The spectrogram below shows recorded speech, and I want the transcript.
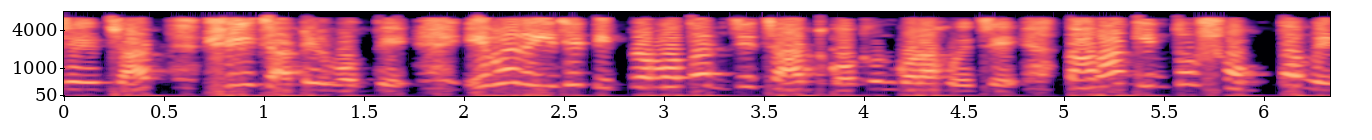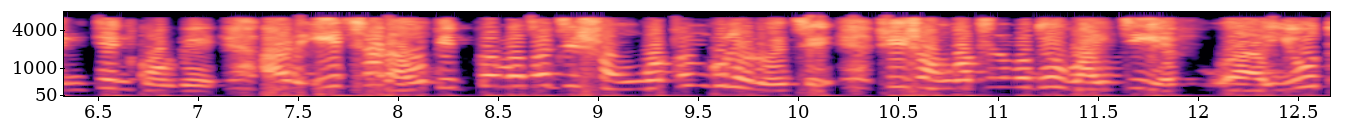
যে চার্ট, সেই চার্টের মধ্যে। এবার এই যে টিপ্রামাতার যে চার্ট গঠন করা হয়েছে, তারা কিন্তু সবটা মেনটেন করবে। আর এছাড়াও তিপ্রামাতার যে সংগঠনগুলো রয়েছে, সেই সংগঠনের মধ্যে YTF youth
